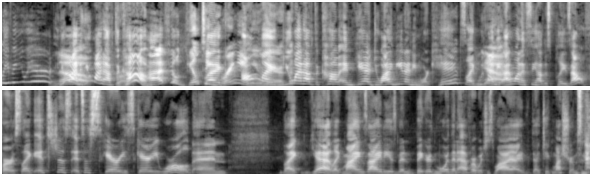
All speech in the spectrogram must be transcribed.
leaving you here? You might, No. you might have to Right. come. I feel guilty like, bringing I'm you like, here. you That- might have to come and yeah, do I need any more kids? Like we might Yeah. need, I want to see how this plays out first. Like it's just it's a scary scary world and like yeah, like my anxiety has been bigger more than ever, which is why I, I take mushrooms now.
